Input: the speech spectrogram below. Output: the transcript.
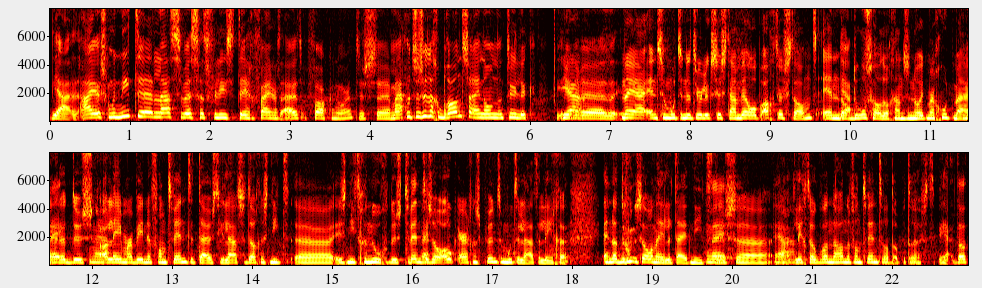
ja Ajax moet niet de laatste wedstrijd verliezen tegen Feyenoord uit op Valkenoord. Dus, uh, maar goed, ze zullen gebrand zijn om natuurlijk ja. nou ja, en ze moeten natuurlijk, ze staan wel op achterstand. En dat ja. doelsaldo gaan ze nooit meer goed maken. Nee. Dus nee. alleen maar winnen van Twente thuis die laatste dag is niet, uh, is niet genoeg. Dus Twente nee. zal ook ergens punten moeten laten liggen. En dat doen ze al een hele tijd niet. Dus uh, ja, ja, het ligt ook wel in de handen van Twente wat dat betreft. Ja, dat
